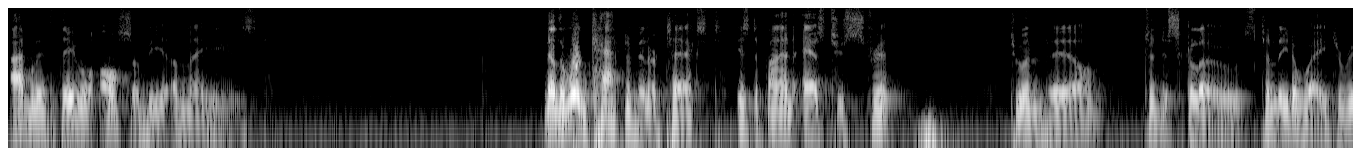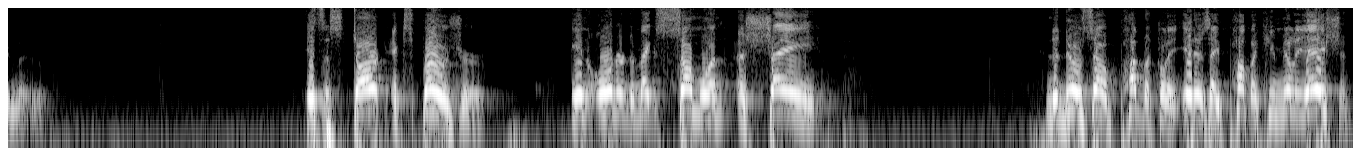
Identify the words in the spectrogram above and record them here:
I believe that they will also be amazed. Now, the word captive in our text is defined as to strip, to unveil, to disclose, to lead away, to remove. It's a stark exposure in order to make someone ashamed. And to do so publicly, it is a public humiliation.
